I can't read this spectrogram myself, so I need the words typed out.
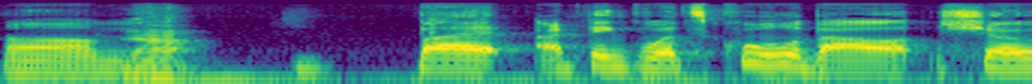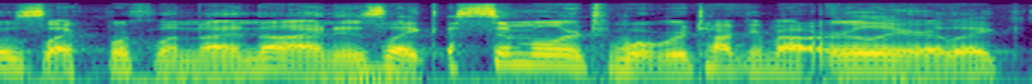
Um, No, But I think what's cool about shows like Brooklyn Nine Nine is like similar to what we were talking about earlier. Like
